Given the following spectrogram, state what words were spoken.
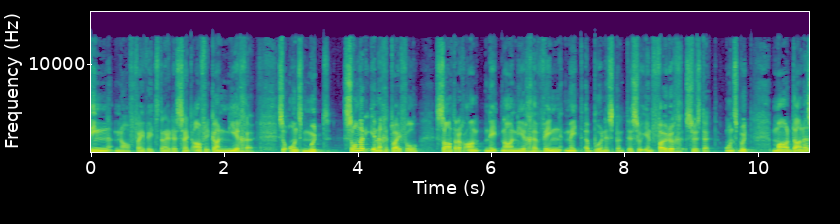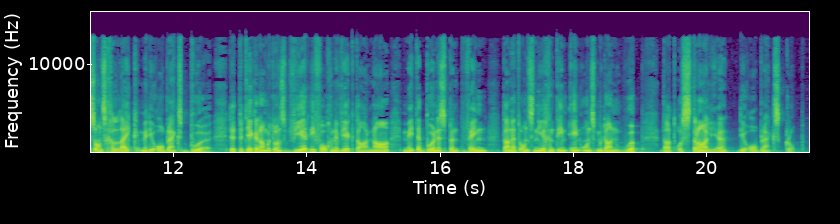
10 na 5 wedstryde. Suid-Afrika 9. So ons moet sonder enige twyfel Saterdag aand net na 9 wen met 'n bonuspunt. Dis so eenvoudig soos dit. Ons moet, maar dan is ons gelyk met die All Blacks bo. Dit beteken dan moet ons weer die volgende week daarna met 'n bonuspunt wen, dan het ons 19 en ons moet dan hoop dat Australië die All Blacks klop.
